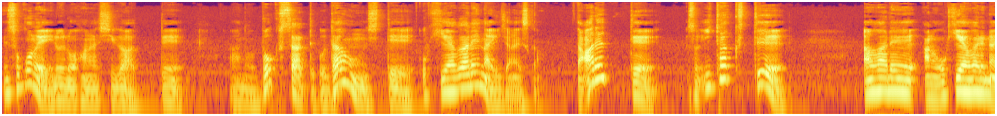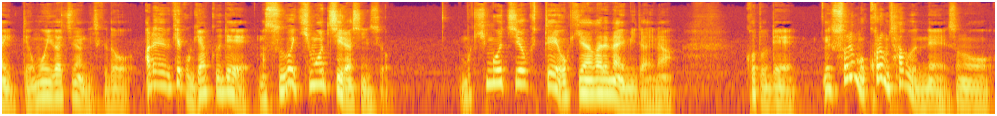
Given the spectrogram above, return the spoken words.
でそこでいろいろお話があってあのボクサーってこうダウンして起き上がれないじゃないですか。あれってその痛くて上がれあの起き上がれないって思いがちなんですけどあれ結構逆で、まあ、すごい気持ちいいらしいんですよ。もう気持ちよくて起き上がれないみたいなことででそれもこれも多分ねその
